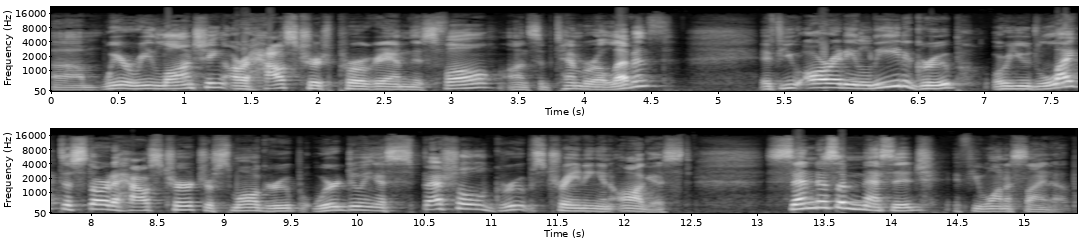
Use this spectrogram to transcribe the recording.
Um, we're relaunching our house church program this fall on September 11th. If you already lead a group or you'd like to start a house church or small group, we're doing a special groups training in August. Send us a message if you want to sign up.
